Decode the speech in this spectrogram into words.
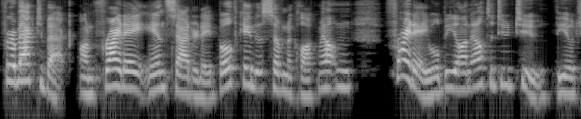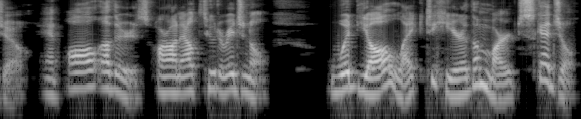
for a back-to-back on Friday and Saturday, both games at seven o'clock Mountain. Friday will be on Altitude 2, the Ocho, and all others are on Altitude Original. Would y'all like to hear the March schedule?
